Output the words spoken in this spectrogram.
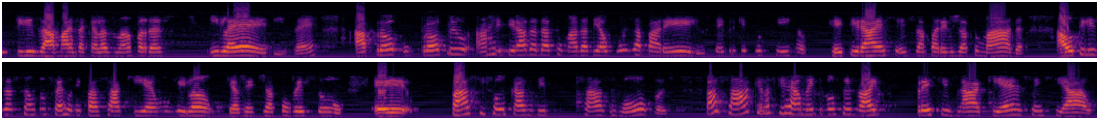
utilizar mais aquelas lâmpadas em LED, né? a, pró o próprio, a retirada da tomada de alguns aparelhos, sempre que possível, retirar esses, esses aparelhos da tomada. A utilização do ferro de passar aqui é um vilão, que a gente já conversou. É, se for o caso de passar as roupas, passar aquelas que realmente você vai precisar, que é essencial.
